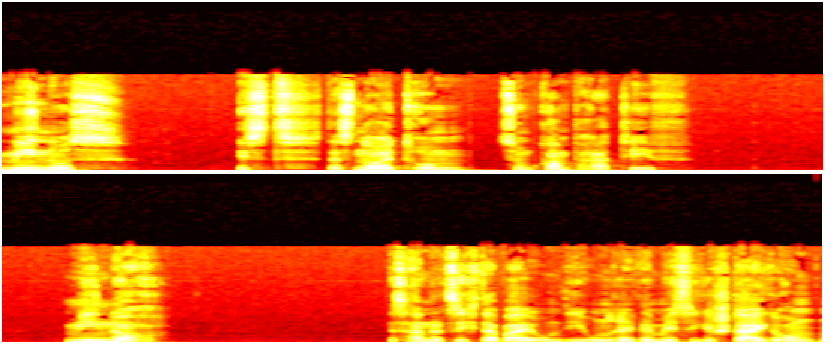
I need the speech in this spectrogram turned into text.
Minus ist das Neutrum zum Komparativ, minor. Es handelt sich dabei um die unregelmäßige Steigerung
